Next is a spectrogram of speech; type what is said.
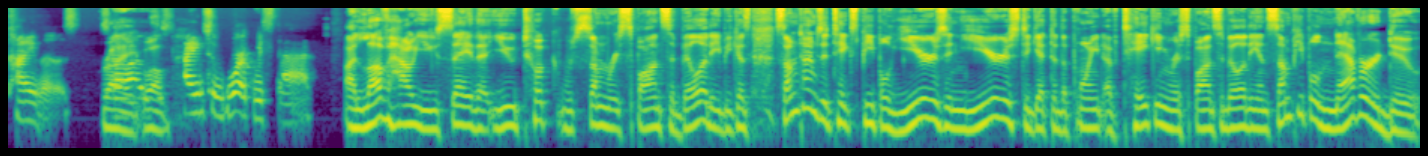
kindness. Right. So well, trying to work with that. I love how you say that you took some responsibility because sometimes it takes people years and years to get to the point of taking responsibility, and some people never do.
